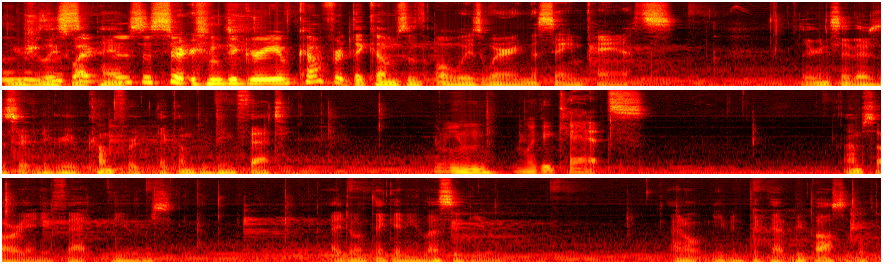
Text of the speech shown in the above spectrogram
Usually There's a sweatpants. There's a certain degree of comfort that comes with always wearing the same pants. They're gonna say there's a certain degree of comfort that comes with being fat. I mean, look at cats. I'm sorry, any fat viewers. I don't think any less of you. I don't even think that'd be possible.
